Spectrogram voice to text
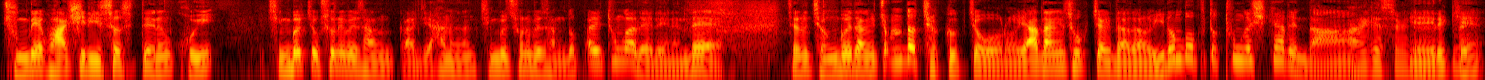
중대 과실이 있었을 때는 고의 징벌적 손해배상까지 하는 징벌 손해배상도 빨리 통과돼야 되는데 저는 정부 당이 좀 더 적극적으로 야당이 속작이다 이런 법도 통과시켜야 된다. 알겠습니다. 예, 이렇게 네.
